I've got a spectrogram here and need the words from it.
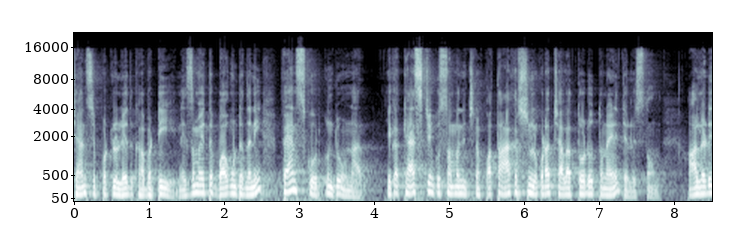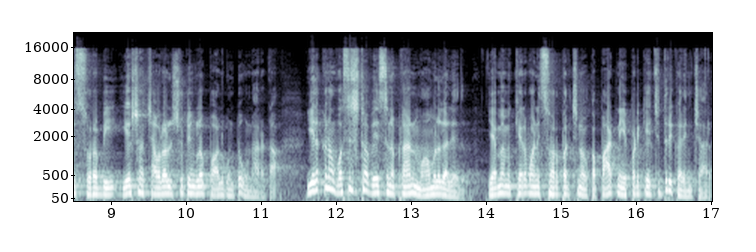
ఛాన్స్ ఇప్పట్లో లేదు కాబట్టి నిజమైతే బాగుంటుందని ఫ్యాన్స్ కోరుకుంటూ ఉన్నారు. ఇక క్యాస్టింగ్కు సంబంధించిన కొత్త ఆకర్షణలు కూడా చాలా తోడవుతున్నాయని తెలుస్తోంది. ఆల్రెడీ సురభి ఏషా చావ్లాలు షూటింగ్లో పాల్గొంటూ ఉన్నారట. ఈ లెక్కన వశిష్ఠ వేసిన ప్లాన్ మామూలుగా లేదు. ఎంఎం కీరవాణి స్వరపరిచిన ఒక పాటని ఇప్పటికే చిత్రీకరించారు.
